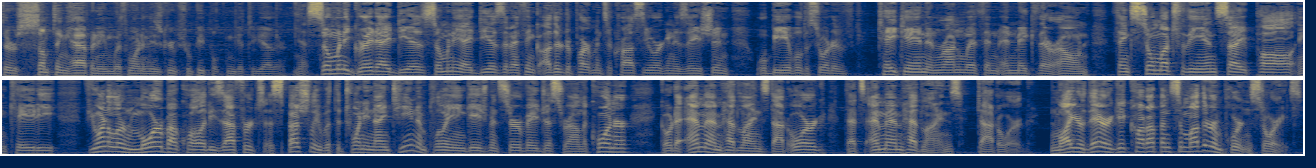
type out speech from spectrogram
there's something happening with one of these groups where people can get together. Yeah, so many great ideas, so many ideas that I think other departments across the organization will be able to sort of take in and run with and, and, make their own. Thanks so much for the insight, Paul and Katie. If you want to learn more about Quality's efforts, especially with the 2019 Employee Engagement Survey just around the corner, go to mmheadlines.org. That's mmheadlines.org. And while you're there, get caught up on some other important stories.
